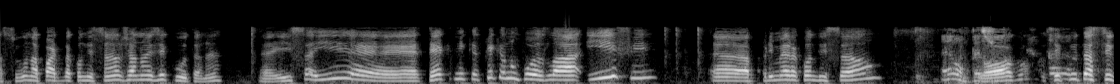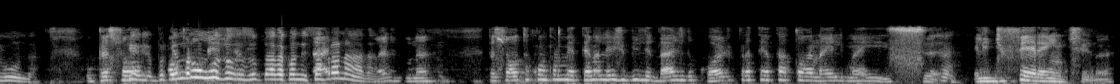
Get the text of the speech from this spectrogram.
a, segunda parte da condição já não executa, né? É, isso aí é, é técnica. Por que, que eu não pus lá if, é, a primeira condição, é, o pessoal logo executa a segunda? O pessoal porque, porque ele não usa o resultado da condição para nada. Né? né? o pessoal está comprometendo a legibilidade do código para tentar tornar ele mais é. ele diferente, né?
